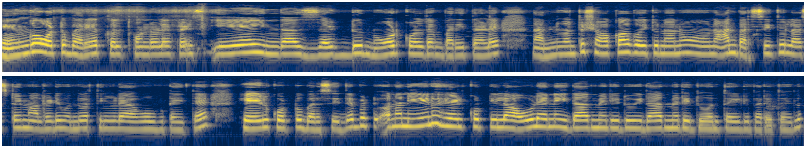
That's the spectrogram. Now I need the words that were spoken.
ಹೆಂಗೋ ಒಟ್ಟು ಬರೆಯೋದು ಕಲ್ತ್ಕೊಂಡವಳೆ ಫ್ರೆಂಡ್ಸ್ ಎ ಇಂದ ಝಡ್ ನೋಡ್ಕೊಳ್ದಂಗೆ ಬರೀತಾಳೆ. ನನಗಂತೂ ಶಾಕ್ ಆಗೋಯ್ತು. ನಾನು ನಾನು ಬರ್ಸಿದ್ದು ಲಾಸ್ಟ್ ಟೈಮ್ ಆಲ್ರೆಡಿ ಒಂದೂವರೆ ತಿಂಗಳೇ ಆಗೋಗ್ಬಿಟ್ಟೈತೆ ಹೇಳ್ಕೊಟ್ಟು ಬರೆಸಿದ್ದೆ. ಬಟ್ ನಾನು ಏನು ಹೇಳ್ಕೊಟ್ಟಿಲ್ಲ. ಅವಳೇನೆ ಇದಾದ್ಮೇಲೆ ಇದು ಇದಾದ್ಮೇಲೆ ಇದು ಅಂತ ಹೇಳಿ ಬರೀತಾ ಇದ್ಲು.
